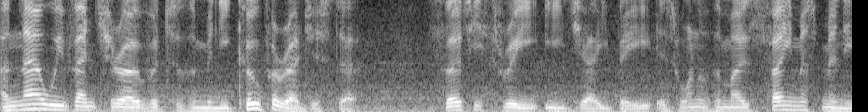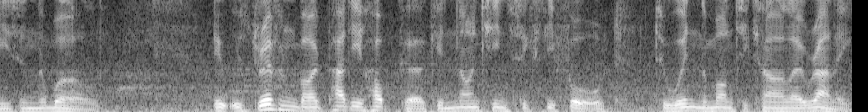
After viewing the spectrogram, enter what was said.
And now we venture over to the Mini Cooper register. 33 EJB is one of the most famous minis in the world. It was driven by Paddy Hopkirk in 1964 to win the Monte Carlo Rally.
